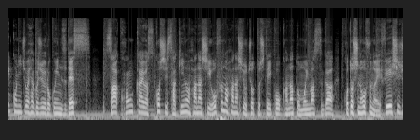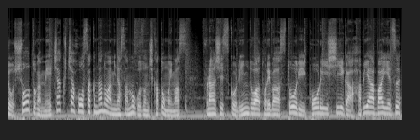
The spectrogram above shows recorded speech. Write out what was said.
いこんにちは。116インズです。さあ今回は少し先の話オフの話をちょっとしていこうかなと思いますが今年のオフの FA 市場ショートがめちゃくちゃ豊作なのは皆さんもご存知かと思います。フランシスコ・リンドア・トレバー・ストーリー、ポーリー・シーガー、ハビア・バイエズ、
